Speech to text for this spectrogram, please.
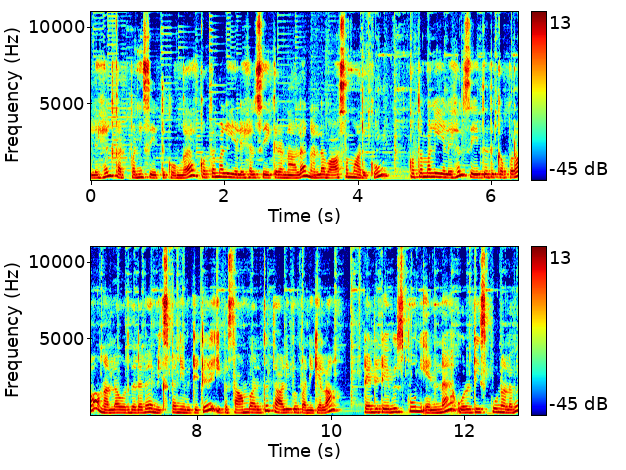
இலைகள் கட் பண்ணி சேர்த்துக்கோங்க. கொத்தமல்லி இலைகள் சேர்க்குறனால நல்லா வாசமாக இருக்கும். கொத்தமல்லி இலைகள் சேர்த்ததுக்கப்புறம் நல்லா ஒரு தடவை மிக்ஸ் பண்ணி விட்டுட்டு இப்போ சாம்பாருக்கு தாளிப்பு பண்ணிக்கலாம். ரெண்டு டேபிள் ஸ்பூன் எண்ணெய் ஒரு டீஸ்பூன் அளவு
